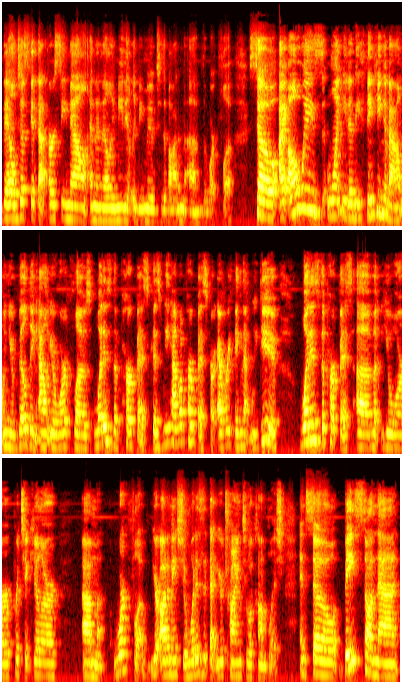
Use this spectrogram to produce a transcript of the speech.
They'll just get that first email and then they'll immediately be moved to the bottom of the workflow. So I always want you to be thinking about when you're building out your workflows, what is the purpose? Because we have a purpose for everything that we do. What is the purpose of your particular um, workflow, your automation? What is it that you're trying to accomplish? And so, based on that,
